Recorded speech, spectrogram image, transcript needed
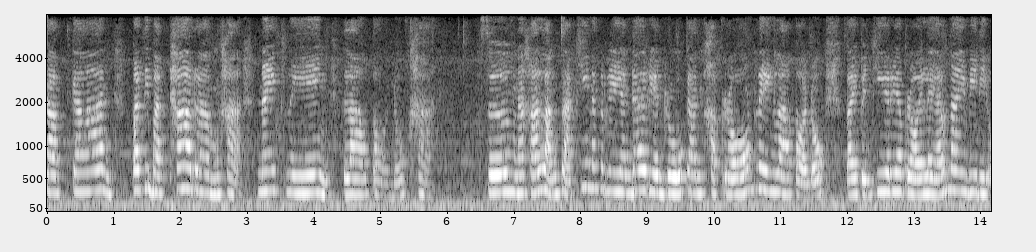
กับการปฏิบัติท่ารำค่ะ ในเพลงลาวต่อนกค่ะ ซึ่งนะคะหลังจากที่นักเรียนได้เรียนรู้การขับร้องเพลงลาวต่อนก ไปเป็นที่เรียบร้อยแล้วในวิดีโอ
